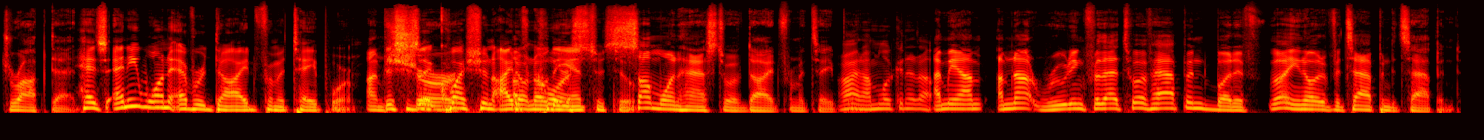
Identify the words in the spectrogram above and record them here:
drop dead. Has anyone ever died from a tapeworm? I'm this sure. is a question I don't know course, the answer to. Someone has to have died from a All tapeworm. right, I'm looking it up. I mean, I'm I'm not rooting for that to have happened, but if well, you know what, if it's happened, it's happened.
